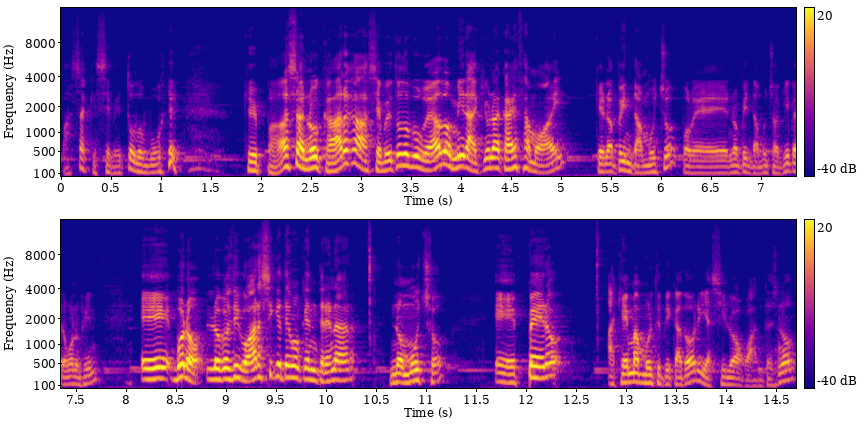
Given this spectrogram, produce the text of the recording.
pasa? Que se ve todo bugueado ¿Qué pasa? No carga, se ve todo bugueado Mira, aquí una cabeza Moai Que no pinta mucho, porque no pinta mucho aquí Pero bueno, en fin eh, Bueno, lo que os digo, ahora sí que tengo que entrenar No mucho eh, Pero aquí hay más multiplicador y así lo hago antes, ¿no?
